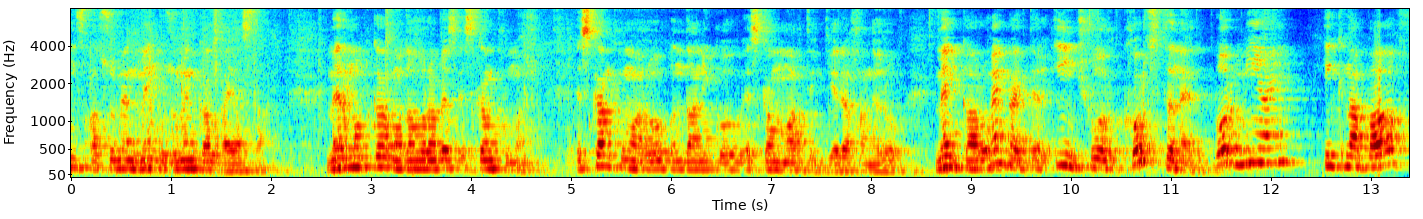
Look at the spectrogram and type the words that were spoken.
ինձ ասում են մենք ուզում ենք գալ Հայաստան։ Մեր մոտ կա մոտավորապես այսքան գումար այսքան գումարով, ընտանիքով, այսքան մարդենք, երեխաներով, մենք կարող ենք այդտեղ ինչ որ կորց տնել, որ միայն ինքնապավ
